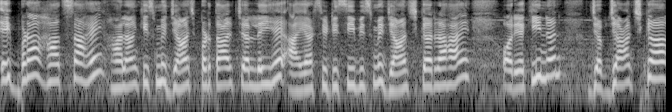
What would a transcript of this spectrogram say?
एक बड़ा हादसा है। हालाँकि इसमें जाँच पड़ताल चल रही है। आईआरसीटीसी भी इसमें जाँच कर रहा है और यकीनन जब जाँच का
